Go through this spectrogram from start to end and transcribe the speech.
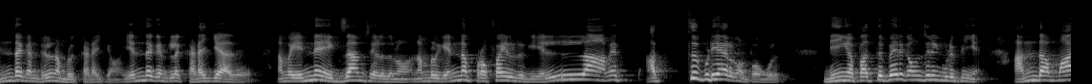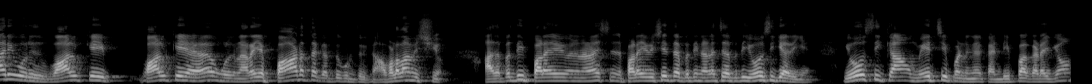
எந்த கண்ட்ரியில் நம்மளுக்கு கிடைக்கும்? எந்த கண்ட்ரியில் கிடைக்காது? நம்ம என்ன எக்ஸாம்ஸ் எழுதணும்? நம்மளுக்கு என்ன ப்ரொஃபைல் இருக்குது எல்லாமே அத்துப்படியாக இருக்கும் இப்போ உங்களுக்கு. நீங்கள் பத்து பேர் கவுன்சிலிங் கொடுப்பீங்க. அந்த மாதிரி ஒரு வாழ்க்கை வாழ்க்கையை உங்களுக்கு நிறைய பாடத்தை கற்றுக் கொடுத்துருக்கேன் அவ்வளோதான் விஷயம். அதை பற்றி பழைய நினச்சி பழைய விஷயத்தை பற்றி நினச்சதை பற்றி யோசிக்காதீங்க. யோசிக்காமல் முயற்சி பண்ணுங்கள் கண்டிப்பாக கிடைக்கும்.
